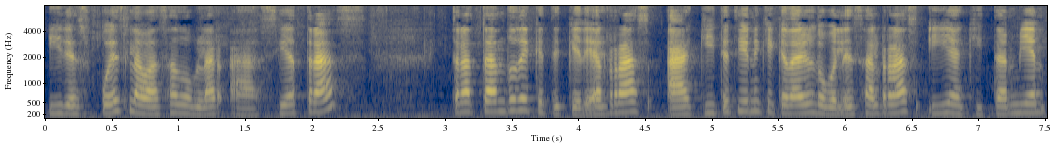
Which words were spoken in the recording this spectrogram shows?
y después la vas a doblar hacia atrás, tratando de que te quede al ras. Aquí te tiene que quedar el doblez al ras y aquí también.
